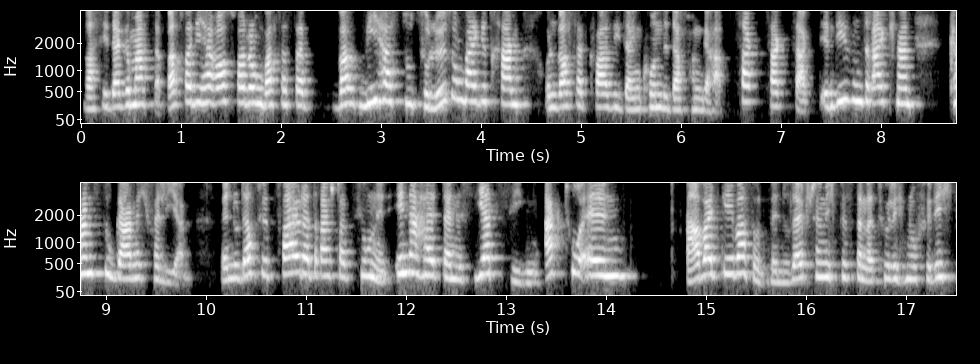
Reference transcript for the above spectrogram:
was ihr da gemacht habt. Was war die Herausforderung? Was hast da, wie hast du zur Lösung beigetragen? Und was hat quasi dein Kunde davon gehabt? Zack, zack, zack. In diesem Dreiklang kannst du gar nicht verlieren. Wenn du das für zwei oder drei Stationen innerhalb deines jetzigen aktuellen Arbeitgebers und wenn du selbstständig bist, dann natürlich nur für dich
